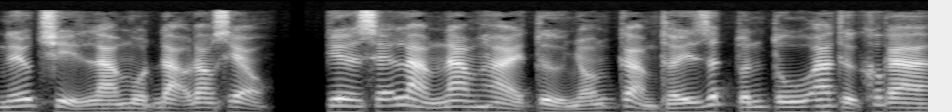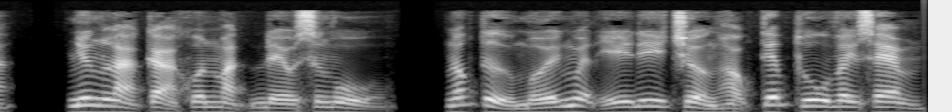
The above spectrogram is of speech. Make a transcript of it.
nếu chỉ là một đạo đau sẹo, kia sẽ làm nam hải tử nhóm cảm thấy rất tuấn tú a thực khóc ca, nhưng là cả khuôn mặt đều sưng vù, ngốc tử mới nguyện ý đi trường học tiếp thu vây xem.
